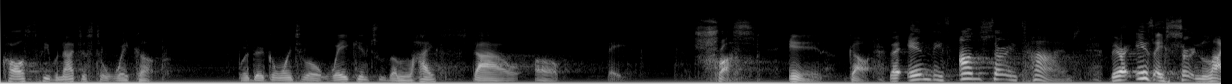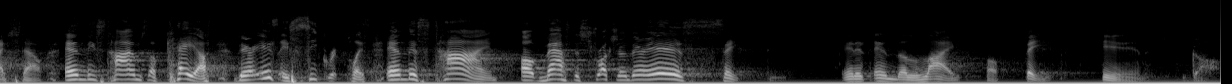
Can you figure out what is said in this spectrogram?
calls people not just to wake up, but they're going to awaken to the lifestyle of faith, trust in God. That in these uncertain times, there is a certain lifestyle. In these times of chaos, there is a secret place. In this time of mass destruction, there is safety. And it's in the life of faith in God.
